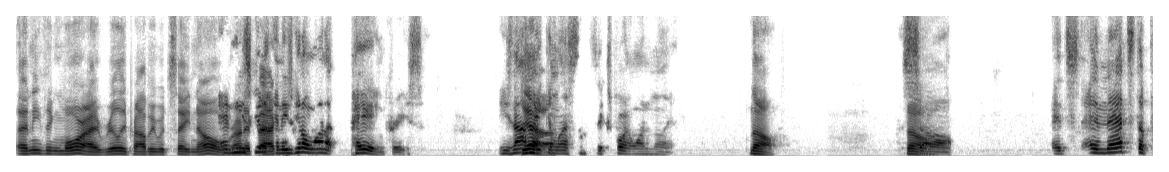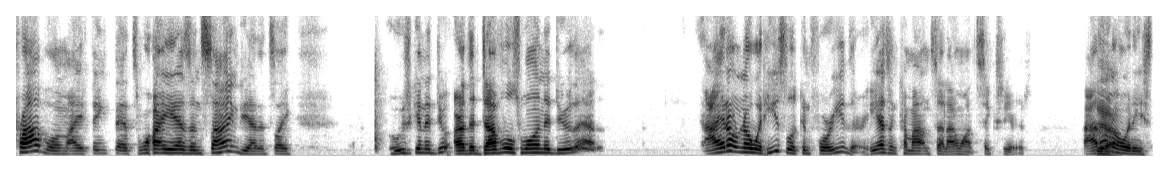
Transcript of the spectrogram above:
anything more, I really probably would say no. And he's gonna, and he's gonna want a pay increase. He's not yeah. making less than six point one million. No. No. So it's and that's the problem. I think that's why he hasn't signed yet. It's like, who's going to do? Are the Devils willing to do that? I don't know what he's looking for either. He hasn't come out and said, "I want six years." I don't yeah. know what he's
